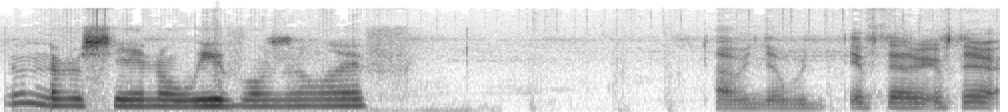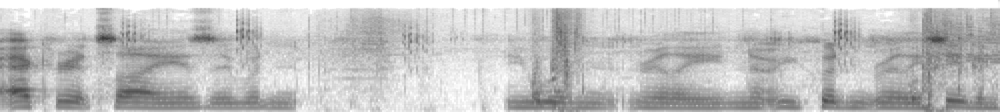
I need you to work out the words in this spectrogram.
You've never seen a weevil in real life. I mean, they would if they're if they're accurate size, it wouldn't. You wouldn't really no, you couldn't really see them.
